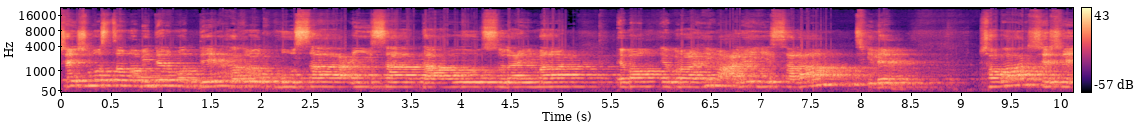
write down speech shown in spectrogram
সেই সমস্ত নবীদের মধ্যে হযরত মুসা, ঈসা, দাউদ, সুলাইমান এবং ইব্রাহিম আলাইহিস সালাম ছিলেন। সবার শেষে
